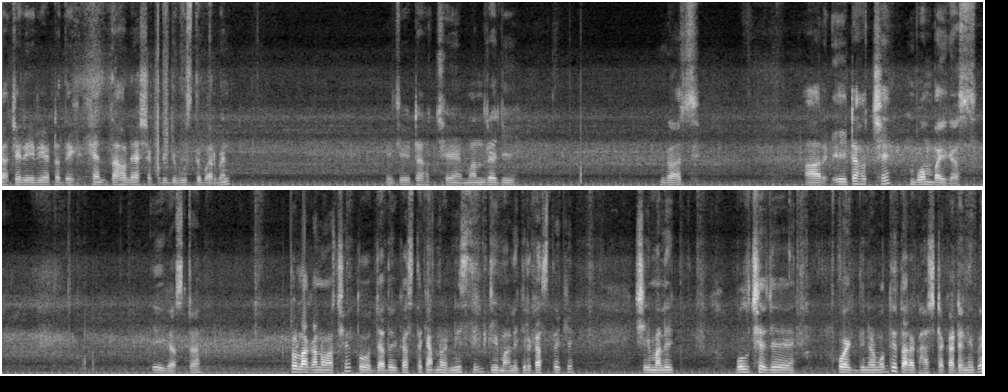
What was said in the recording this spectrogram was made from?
গাছের এরিয়াটা দেখেন তাহলে আশা করি যে বুঝতে পারবেন। এই যে এটা হচ্ছে মান্দ্রাজি গাছ। আর এইটা হচ্ছে বোম্বাই গাছ। এই গাছটা তো লাগানো আছে, তো যাদের কাছ থেকে আমরা নিচ্ছি যে মালিকের কাছ থেকে, সেই মালিক বলছে যে কয়েকদিনের মধ্যে তারা ঘাসটা কাটে নেবে।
